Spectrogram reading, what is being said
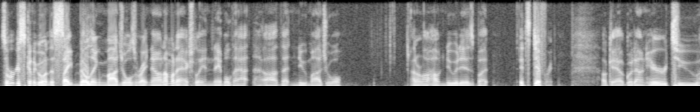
So we're just going to go into site building modules right now, and I'm going to actually enable that uh, that new module. I don't know how new it is, but it's different. Okay, I'll go down here to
